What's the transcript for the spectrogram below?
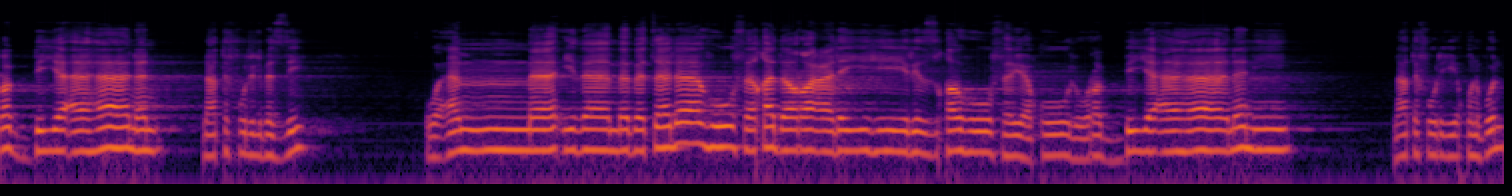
ربي أهانا. نعطف للبزي. وأما إذا ما ابتلاه فقدر عليه رزقه فيقول ربي أهانني. نعطف لقنبل.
